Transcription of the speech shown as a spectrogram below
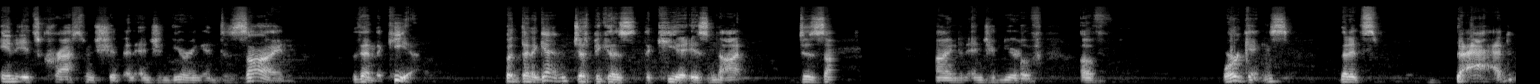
in its craftsmanship and engineering and design than the Kia. But then again, just because the Kia is not designed and engineered of of workings, that it's bad.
